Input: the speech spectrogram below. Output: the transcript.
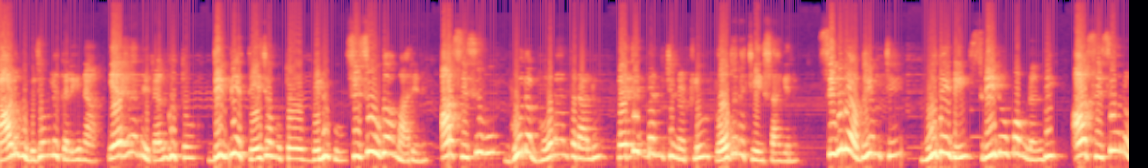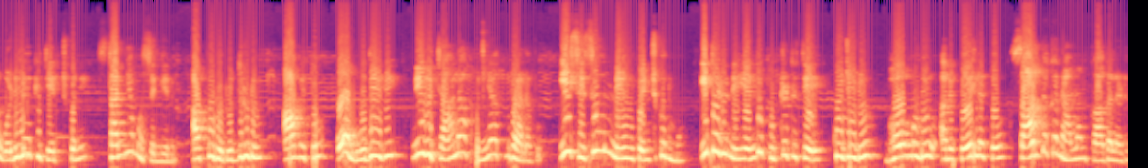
నాలుగు భుజములు కలిగిన ఎర్రని రంగుతో దివ్య తేజముతో వెలుగు శిశువుగా మారిను. ఆ శిశువు భూన భువనాంతరాలు ప్రతిధ్వనించినట్లు రోదన చేయసాగాను. శివుని అభయంచే భూదేవి శ్రీరూపం నంది ఆ శిశువును ఒడిలోకి చేర్చుకుని స్తన్యమొసంగెను అప్పుడు రుద్రుడు ఆమెతో ఓ భూదేవి నీవు చాలా పుణ్యాత్మురాలవు. ఈ శిశువును నీవు పెంచుకునుము. ఇతడు నీ ఎందు పుట్టుటితే కుజుడు భౌముడు అను పేర్లతో సార్థక నామం కాగలడు.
